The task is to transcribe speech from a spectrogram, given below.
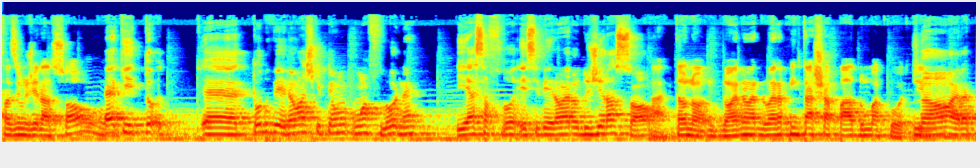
fazer um girassol. É que to- é, todo verão acho que tem um- uma flor, né? E essa flor, esse verão era do girassol. Ah, então não, não era, não era pintar chapado uma cor. tinha- Não, era,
